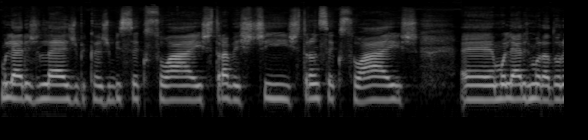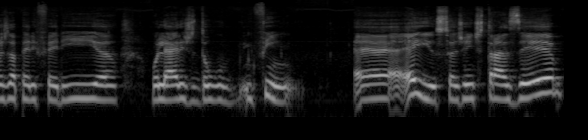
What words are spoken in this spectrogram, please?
mulheres lésbicas, bissexuais, travestis, transexuais, é, mulheres moradoras da periferia, mulheres do. Enfim, é, é isso, a gente trazer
